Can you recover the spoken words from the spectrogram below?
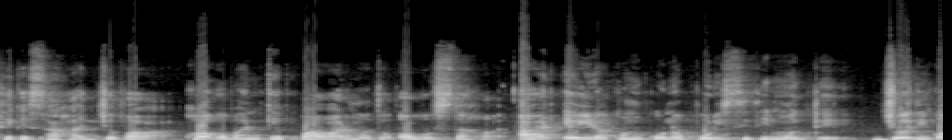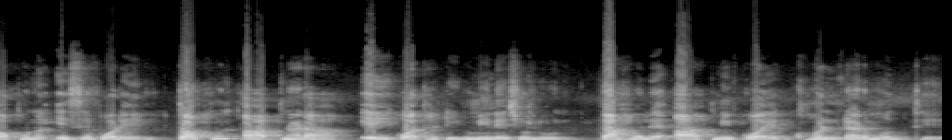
থেকে সাহায্য পাওয়া ভগবানকে পাওয়ার মতো অবস্থা হয়। আর এই রকম কোনো পরিস্থিতির মধ্যে যদি কখনো এসে পড়েন, তখন আপনারা এই কথাটি মেনে চলুন। তাহলে আপনি কয়েক ঘণ্টার মধ্যে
